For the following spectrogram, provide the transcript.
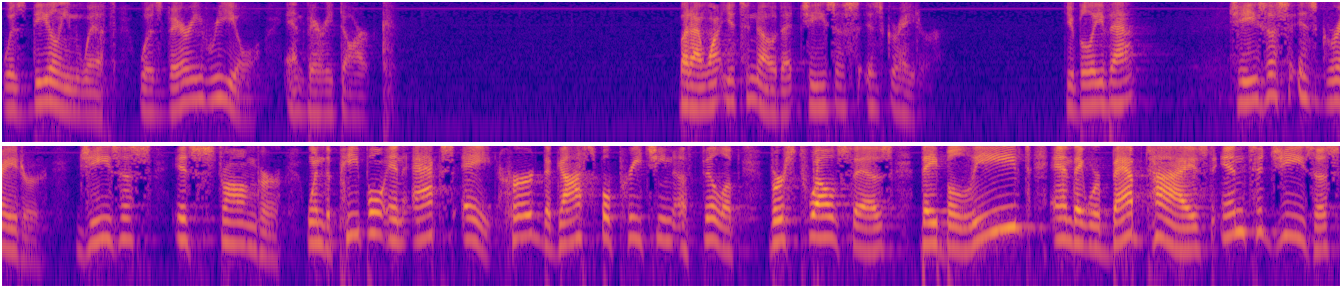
was dealing with was very real and very dark. But I want you to know that Jesus is greater. Do you believe that? Jesus is greater. Jesus is stronger. When the people in Acts 8 heard the gospel preaching of Philip, verse 12 says, they believed and they were baptized into Jesus.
